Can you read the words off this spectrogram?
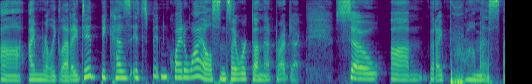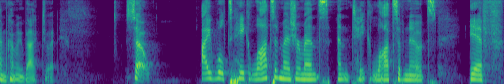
uh, I'm really glad I did because it's been quite a while since I worked on that project. So, um, but I promise I'm coming back to it. So I will take lots of measurements and take lots of notes if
